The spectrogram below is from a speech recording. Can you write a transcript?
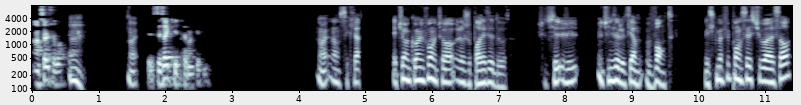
un seul savoir-faire. Mmh. Ouais. C'est ça qui est très inquiétant. Ouais, non, c'est clair. Et tu vois, encore une fois, tu vois, là, je parlais de, j'ai utilisé le terme vente. Mais ce qui m'a fait penser, si tu vois, à ça,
